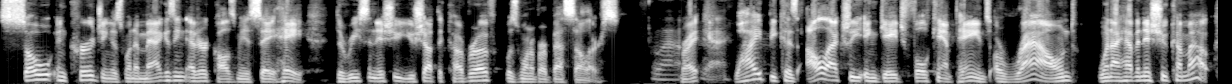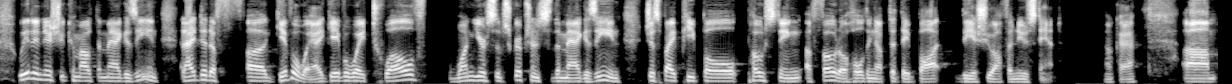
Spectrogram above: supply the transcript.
so encouraging is when a magazine editor calls me and say, "Hey, the recent issue you shot the cover of was one of our bestsellers." Wow. Right? Yeah. Why? Because I'll actually engage full campaigns around when I have an issue come out. We had an issue come out the magazine, and I did a giveaway. I gave away 12 one year subscriptions to the magazine just by people posting a photo holding up that they bought the issue off a newsstand. Okay. Um,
